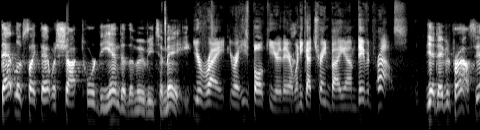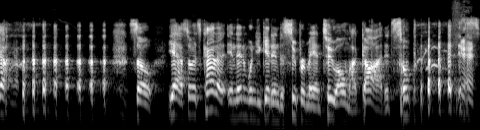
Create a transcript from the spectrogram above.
that looks like that was shot toward the end of the movie to me. You're right. You're right. He's bulkier there when he got trained by um, David Prowse. Yeah, David Prowse. Yeah. so yeah, so it's kind of, and then when you get into Superman 2, oh my God, it's so. it's,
